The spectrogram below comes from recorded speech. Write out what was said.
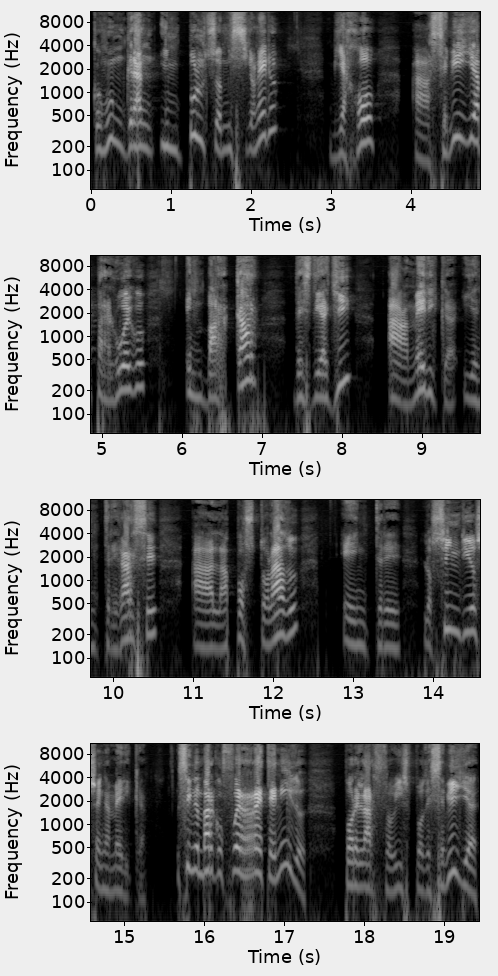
con un gran impulso misionero, viajó a Sevilla para luego embarcar desde allí a América y entregarse al apostolado entre los indios en América. Sin embargo, fue retenido por el arzobispo de Sevilla,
